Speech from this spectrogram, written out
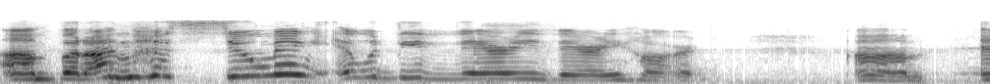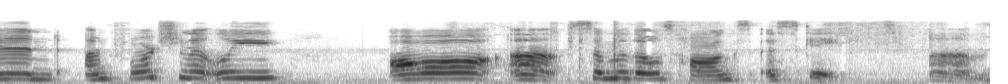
um, but I'm assuming it would be very, very hard. Um, and unfortunately, all uh, some of those hogs escaped. Um,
